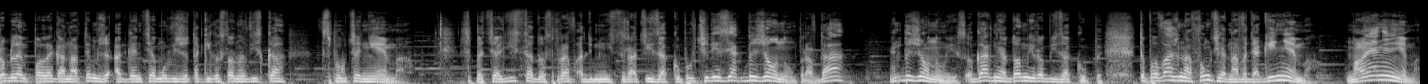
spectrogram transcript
Problem polega na tym, że agencja mówi, że takiego stanowiska w spółce nie ma. Specjalista do spraw administracji zakupów, czyli jest jakby żoną, prawda? Jakby żoną jest. Ogarnia dom i robi zakupy. To poważna funkcja, nawet jak jej nie ma. No jak nie, nie ma.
